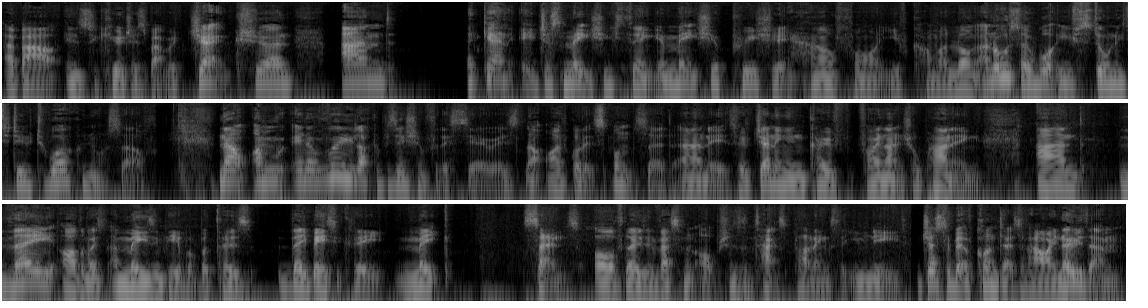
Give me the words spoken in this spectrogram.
about insecurities, about rejection, and again, it just makes you think. It makes you appreciate how far you've come along, and also what you still need to do to work on yourself. Now, I'm in a really lucky position for this series that I've got it sponsored, and it's with Jennings and Co. Financial Planning, and they are the most amazing people because they basically make sense of those investment options and tax plannings that you need. Just a bit of context of how I know them.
